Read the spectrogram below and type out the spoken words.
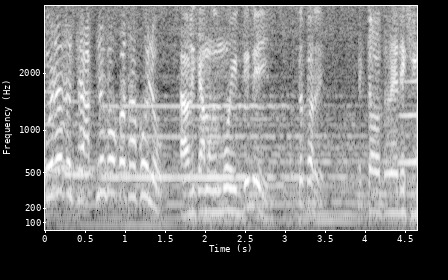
পড়ে রয়েছে। আপনাকেও কথা কইলো। তাহলে কি আমাকে মহিত দিবি? হতে পারে। চলো তো দেখি।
